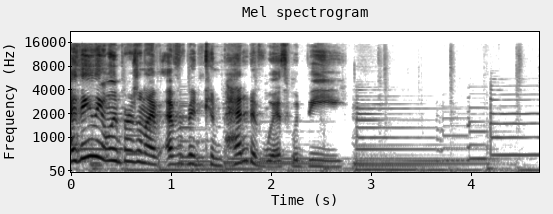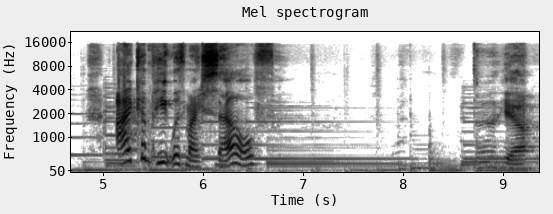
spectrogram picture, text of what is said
I think the only person I've ever been competitive with would be. I compete with myself. Yeah,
